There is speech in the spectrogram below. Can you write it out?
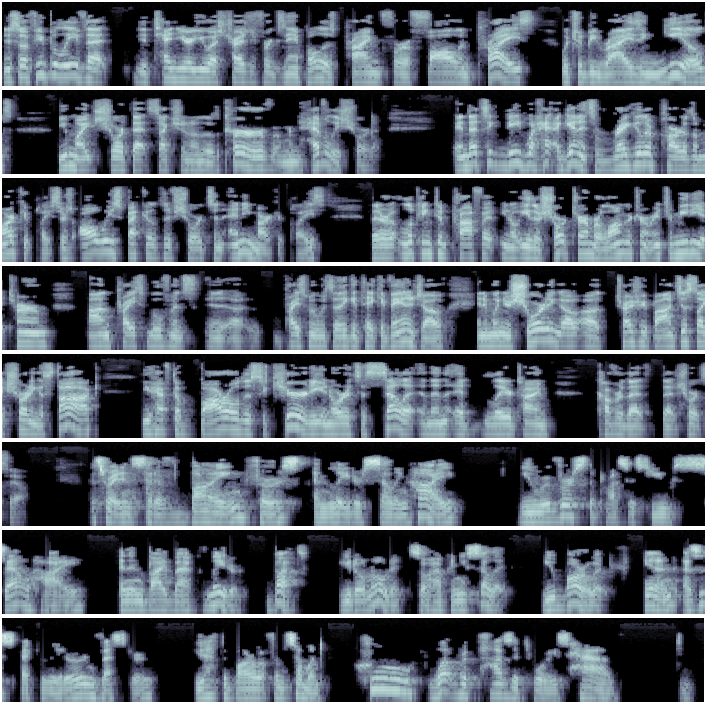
And so if you believe that the 10 year U.S. Treasury, for example, is primed for a fall in price, which would be rising yields, you might short that section of the curve and heavily short it. And that's indeed what, ha- again, it's a regular part of the marketplace. There's always speculative shorts in any marketplace that are looking to profit, you know, either short term or longer term, or intermediate term on price movements, uh, price movements that they can take advantage of. And when you're shorting a, a treasury bond, just like shorting a stock, you have to borrow the security in order to sell it and then at later time cover that, that short sale. That's right. Instead of buying first and later selling high, you reverse the process. You sell high and then buy back later. But you don't own it. So how can you sell it? You borrow it. And as a speculator or investor, you have to borrow it from someone who, what repositories have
